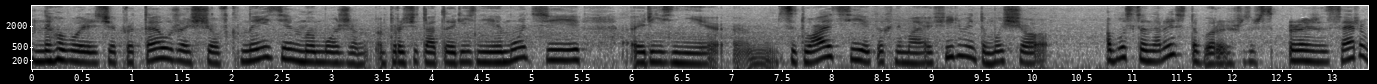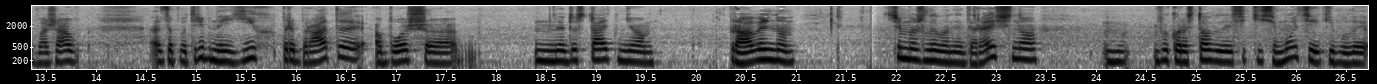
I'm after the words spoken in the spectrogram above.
Не говорячи про те, уже, що в книзі ми можемо прочитати різні емоції, різні ем, ситуації, яких немає в фільмі, тому що або сценарист, або режисер вважав за потрібне їх прибрати, або ж е, недостатньо правильно, чи, можливо, недоречно використовувалися якісь емоції, які були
